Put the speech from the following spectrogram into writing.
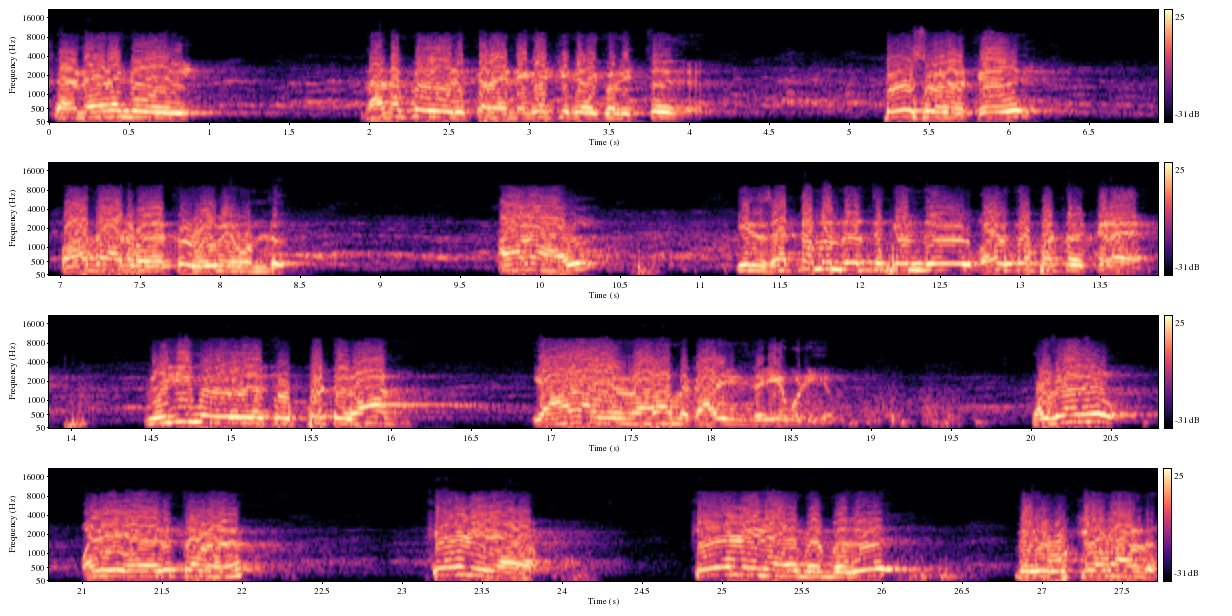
சில நேரங்களில் நடப்பில் இருக்கிற நிகழ்ச்சிகளை குறித்து பேசுவதற்கு வாதாடுவதற்கு உரிமை உண்டு. ஆனால் இது சட்டமன்றத்துக்கு என்று வகுக்கப்பட்டிருக்கிற விதிமுறைகளுக்கு உட்பட்டுதான் யாராக இருந்தாலும் அந்த காரியத்தை செய்ய முடியும். முதல் வழியை எடுத்தவுடன் கேள்வி நேரம். கேள்வி நேரம் என்பது மிக முக்கியமானது.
